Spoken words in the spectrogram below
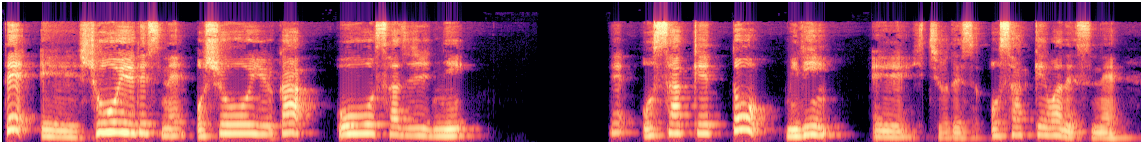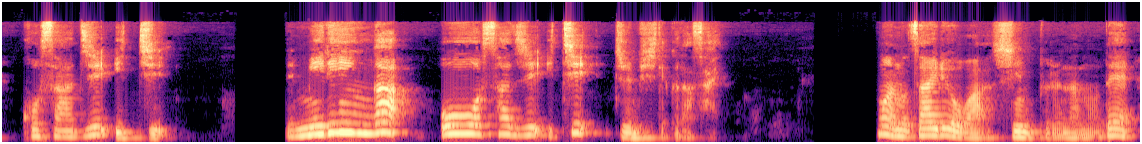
で、えー、醤油ですね。お醤油が大さじ2。で、お酒とみりん。えー、必要です。お酒はですね、小さじ1。でみりんが大さじ1準備してください。もうあの材料はシンプルなので、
